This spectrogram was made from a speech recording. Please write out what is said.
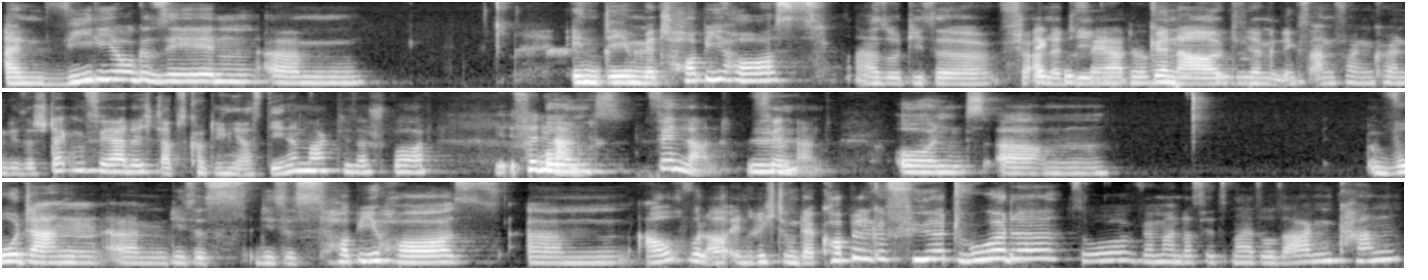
ein Video gesehen, ähm, in dem mit Hobbyhorse, also diese für alle, die genau, die damit nichts anfangen können, diese Steckenpferde. Ich glaube, es kommt irgendwie aus Dänemark, dieser Sport. Finnland. Und Finnland, mhm. Finnland. Und ähm, wo dann ähm, dieses, dieses Hobbyhorse ähm, auch wohl auch in Richtung der Koppel geführt wurde, so, wenn man das jetzt mal so sagen kann.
